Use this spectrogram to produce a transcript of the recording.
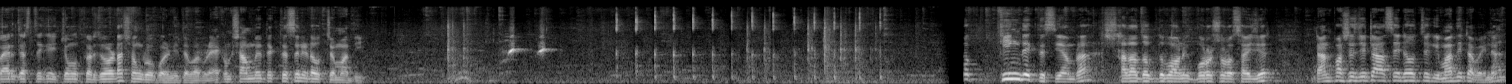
বাইরের কাছ থেকে এই চমৎকার জোড়াটা সংগ্রহ করে নিতে পারবেন। এখন সামনে দেখতেছেন এটা হচ্ছে মাদি। কিং দেখতেছি আমরা সাদা দবদবা অনেক বড় সড়ো সাইজের। ডান পাশে যেটা আছে এটা হচ্ছে কি মাদিটা ভাই না? হ্যাঁ।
